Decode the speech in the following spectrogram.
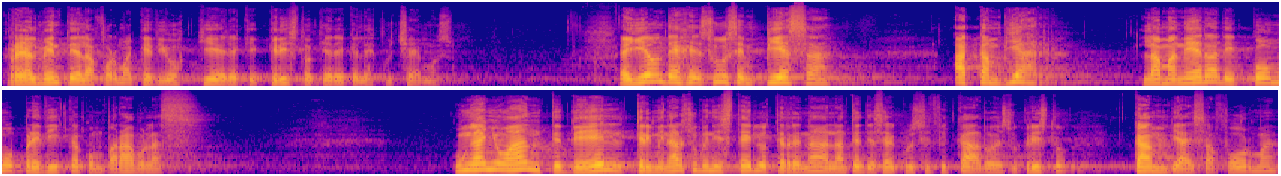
Realmente de la forma que Dios quiere, que Cristo quiere que le escuchemos. Allí es donde Jesús empieza a cambiar la manera de cómo predica con parábolas. Un año antes de él terminar su ministerio terrenal, antes de ser crucificado, Jesucristo cambia esa forma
